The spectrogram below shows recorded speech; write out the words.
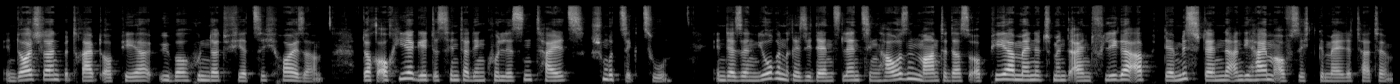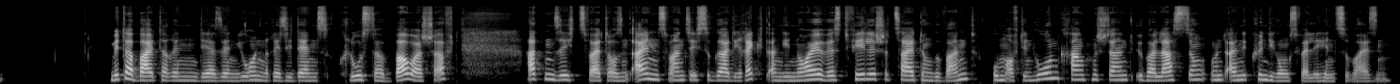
In Deutschland betreibt Orpea über 140 Häuser. Doch auch hier geht es hinter den Kulissen teils schmutzig zu. In der Seniorenresidenz Lenzinghausen mahnte das Orpea-Management einen Pfleger ab, der Missstände an die Heimaufsicht gemeldet hatte. Mitarbeiterinnen der Seniorenresidenz Kloster Bauerschaft hatten sich 2021 sogar direkt an die Neue Westfälische Zeitung gewandt, um auf den hohen Krankenstand, Überlastung und eine Kündigungswelle hinzuweisen.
